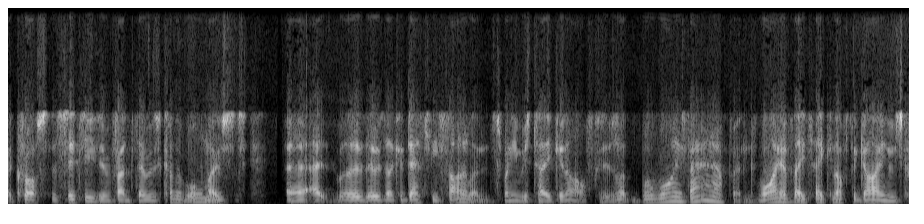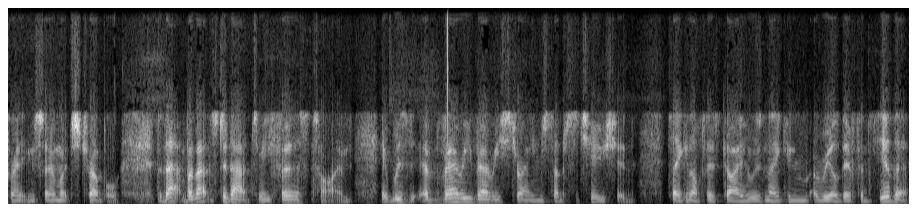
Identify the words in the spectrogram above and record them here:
across the cities in France there was kind of almost uh, well, there was like a deathly silence when he was taken off because it was like, well, why has that happened? Why have they taken off the guy who's creating so much trouble? But that, but that stood out to me first time. It was a very, very strange substitution, taking off this guy who was making a real difference. The other,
